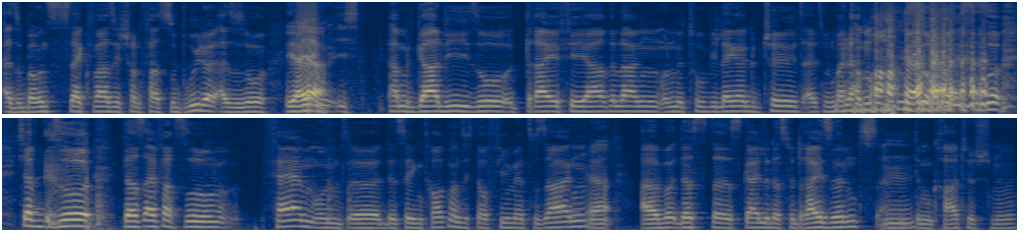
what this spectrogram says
also bei uns ist ja quasi schon fast so Brüder, also so, Ja, ich ja. ich habe mit Gardi so drei, vier Jahre lang und mit Tobi länger gechillt als mit meiner Mom. So, weißt du, so. Ich habe so, das ist einfach so Fam und äh, deswegen traut man sich da auch viel mehr zu sagen. Ja. Aber das, das Geile, dass wir drei sind, ist Mhm. demokratisch, ne?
